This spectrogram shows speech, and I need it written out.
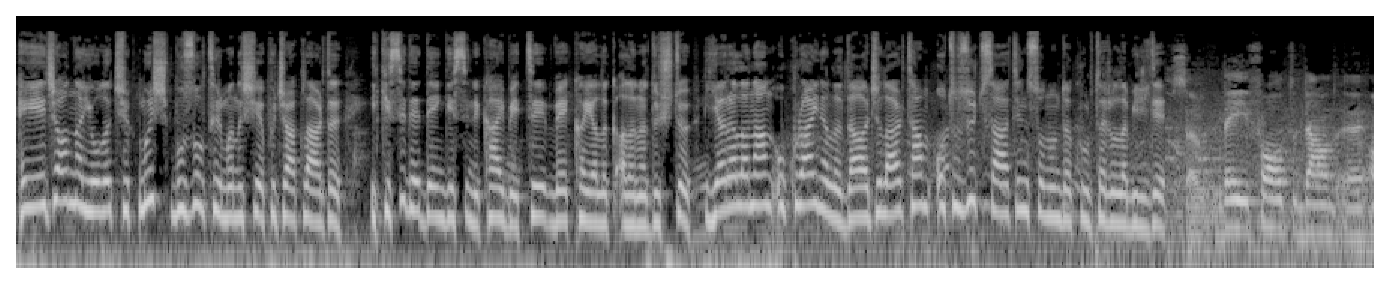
Heyecanla yola çıkmış buzul tırmanışı yapacaklardı. İkisi de dengesini kaybetti ve kayalık alana düştü. Yaralanan Ukraynalı dağcılar tam 33 saatin sonunda kurtarılabildi. They fall down uh.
